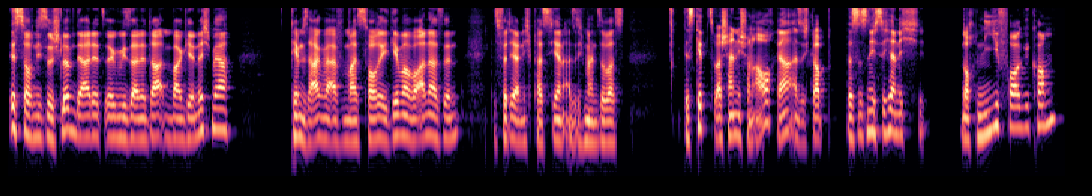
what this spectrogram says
Ist doch nicht so schlimm, der hat jetzt irgendwie seine Datenbank hier nicht mehr. Dem sagen wir einfach mal, sorry, geh mal woanders hin. Das wird ja nicht passieren. Also ich meine, sowas, das gibt es wahrscheinlich schon auch, ja. Also ich glaube, das ist nicht sicher nicht noch nie vorgekommen,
